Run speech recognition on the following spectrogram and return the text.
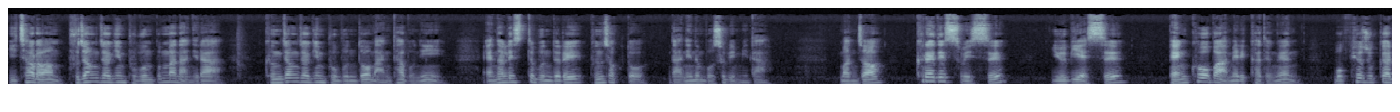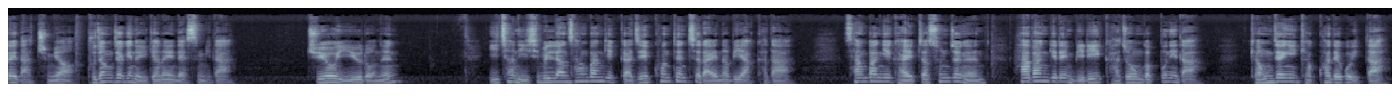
이처럼 부정적인 부분뿐만 아니라 긍정적인 부분도 많다 보니 애널리스트 분들의 분석도 나뉘는 모습입니다. 먼저 크레딧 스위스, UBS, 뱅크 오브 아메리카 등은 목표 주가를 낮추며 부정적인 의견을 냈습니다. 주요 이유로는 2021년 상반기까지 콘텐츠 라인업이 약하다. 상반기 가입자 순증은 하반기를 미리 가져온 것 뿐이다. 경쟁이 격화되고 있다.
